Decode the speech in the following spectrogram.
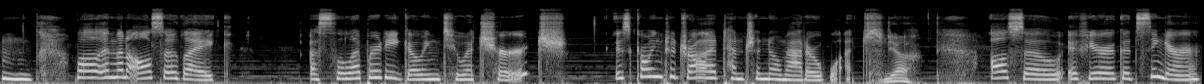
Mm-hmm. Well, and then also, like, a celebrity going to a church is going to draw attention no matter what. Yeah, Also, if you're a good singer,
